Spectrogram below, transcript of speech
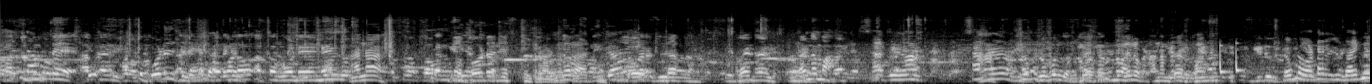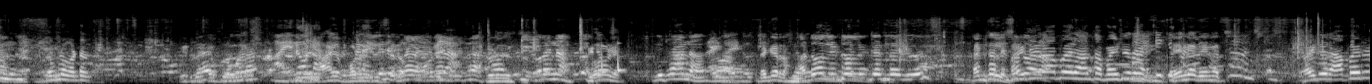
ఫస్ట్ గుర్తే అక్క కోటేయండి ఫోటో రండమ్మా దగ్గర రాపోయారు అంత బయట బయట రాపోయారు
